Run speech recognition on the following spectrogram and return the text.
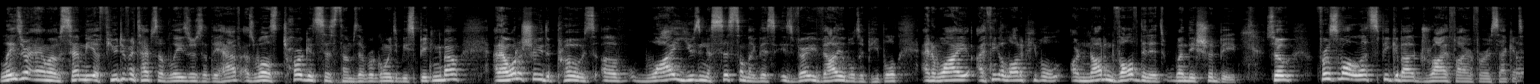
Laser Ammo sent me a few different types of lasers that they have, as well as target systems that we're going to be speaking about. And I want to show you the pros of why using a system like this is very valuable to people and why I think a lot of people are not involved in it when they should be. So first of all, let's speak about dry fire for a second.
